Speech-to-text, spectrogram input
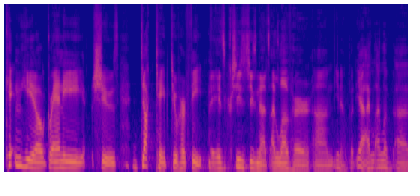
kitten heel granny shoes duct taped to her feet. It's she's she's nuts. I love her. Um, you know, but yeah, I, I love uh,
